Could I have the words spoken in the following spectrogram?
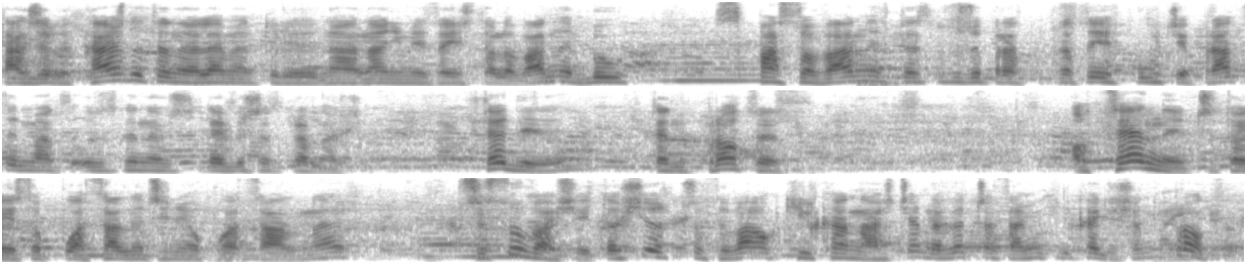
Tak, żeby każdy ten element, który na, na nim jest zainstalowany, był spasowany w ten sposób, że pra, pracuje w punkcie pracy, ma uzyskać najwyższe- sprawności. Wtedy ten proces oceny, czy to jest opłacalne, czy nieopłacalne, przesuwa się. To się przesuwa o kilkanaście, nawet czasami kilkadziesiąt procent.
